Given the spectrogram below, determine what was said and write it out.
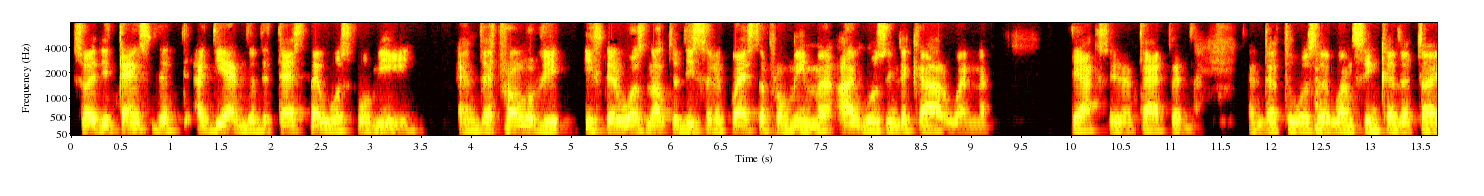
so it depends that at the end the test was for me and probably if there was not this request from him i was in the car when the accident happened and that was uh, one thing that i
